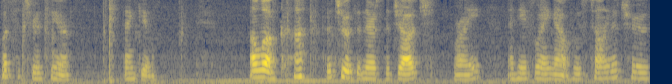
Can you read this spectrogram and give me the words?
What's the truth here? Thank you. Oh, look, huh, the truth, and there's the judge, right? And he's weighing out who's telling the truth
